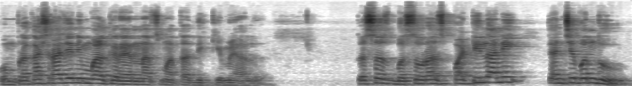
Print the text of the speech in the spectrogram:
ओमप्रकाश राजे निंबाळकर यांनाच माताधिक्य मिळालं. तसंच बसवराज पाटील आणि त्यांचे बंधू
